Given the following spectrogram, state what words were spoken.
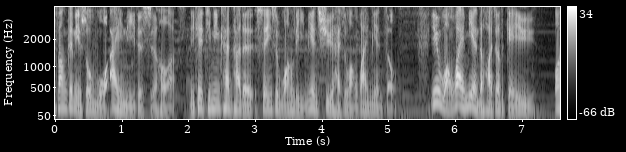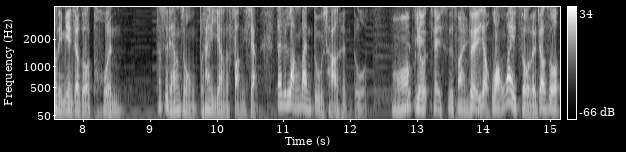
方跟你说“我爱你”的时候啊，你可以听听看他的声音是往里面去还是往外面走。因为往外面的话叫做给予，往里面叫做吞，它是两种不太一样的方向，但是浪漫度差很多。哦，有可以示范一下。对，要往外走的叫做，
